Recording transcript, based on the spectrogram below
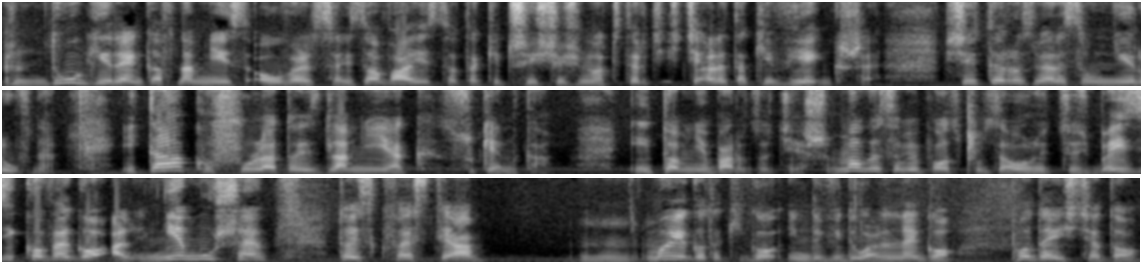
Długi rękaw na mnie jest oversize'owa, jest to takie 38 na 40, ale takie większe. Właściwie te rozmiary są nierówne. I ta koszula to jest dla mnie jak sukienka. I to mnie bardzo cieszy. Mogę sobie pod spód założyć coś basicowego, ale nie muszę. To jest kwestia mm, mojego takiego indywidualnego podejścia do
